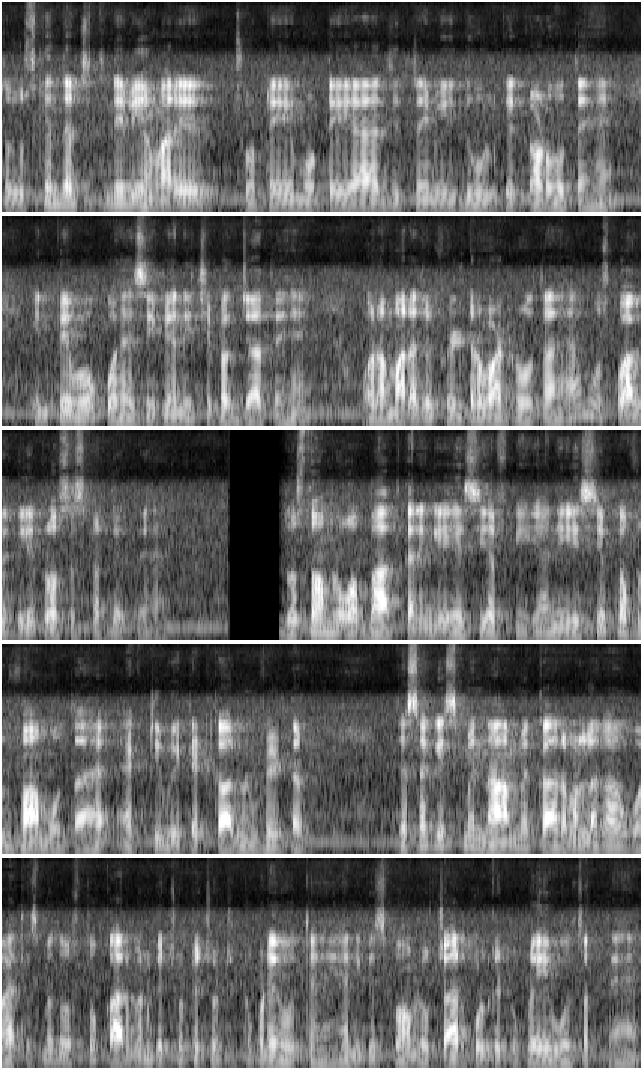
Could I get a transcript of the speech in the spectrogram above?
तो उसके अंदर जितने भी हमारे छोटे, मोटे या जितने भी धूल के कण होते हैं, इन पे वो कोहेसिव यानी चिपक जाते हैं और हमारा जो फ़िल्टर वाटर होता है, वो उसको आगे के लिए प्रोसेस कर देते हैं। दोस्तों, हम लोग अब बात करेंगे एसीएफ की, यानी एसीएफ का फुल फॉर्म होता है एक्टिवेटेड कार्बन फ़िल्टर जैसा कि इसमें नाम में कार्बन लगा हुआ है तो इसमें दोस्तों कार्बन के छोटे छोटे टुकड़े होते हैं, यानी कि इसको हम लोग चारकोल के टुकड़े ही बोल सकते हैं।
